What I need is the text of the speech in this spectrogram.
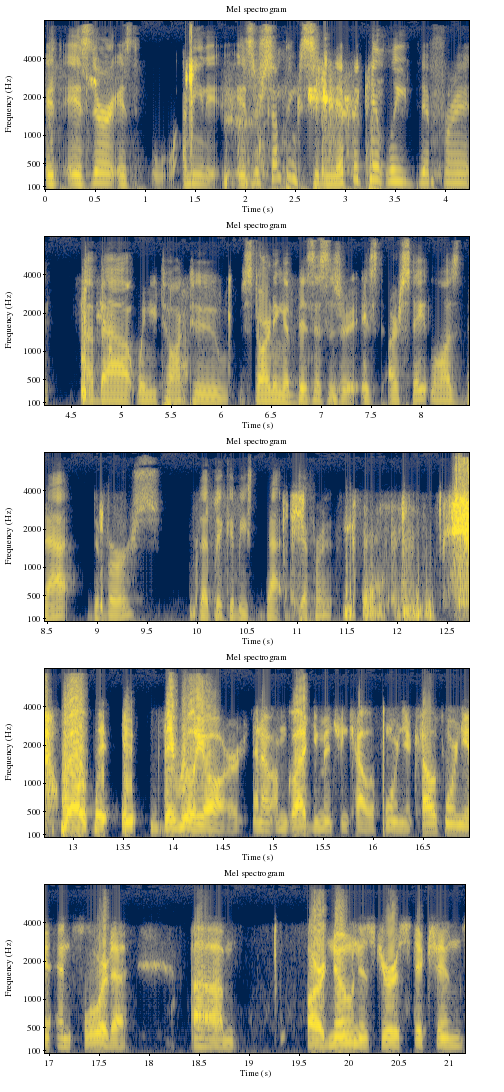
It, is there is I mean is there something significantly different about when you talk to starting a business? Is, there, is are state laws that diverse that they could be that different? Well, they, it, they really are, and I'm glad you mentioned California. California and Florida um, are known as jurisdictions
